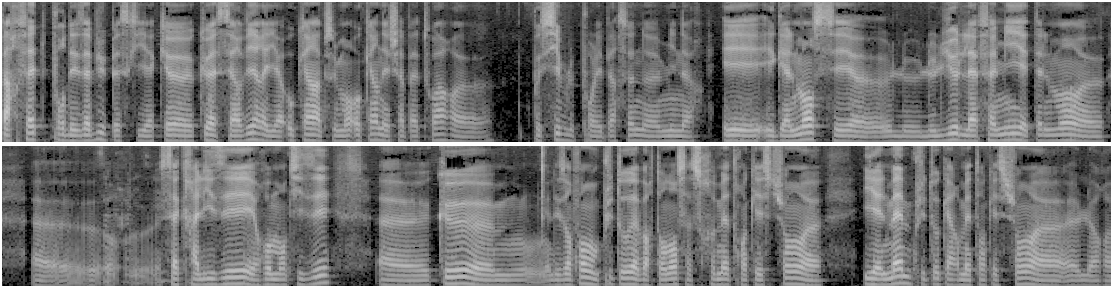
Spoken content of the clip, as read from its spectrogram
parfaites pour des abus parce qu'il n'y a que, que, à servir et il n'y a aucun, absolument aucun échappatoire possible pour les personnes mineures. Et également, c'est euh, le, lieu de la famille est tellement euh, sacralisé et romantisé que les enfants vont plutôt avoir tendance à se remettre en question elles-mêmes plutôt qu'à remettre en question leur,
